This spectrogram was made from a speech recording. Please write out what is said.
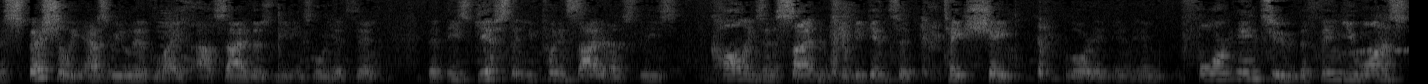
especially as we live life outside of those meetings, Lord, that, that, that these gifts that you put inside of us, these callings and assignments will begin to take shape, Lord, and, and, and form into the thing you want us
